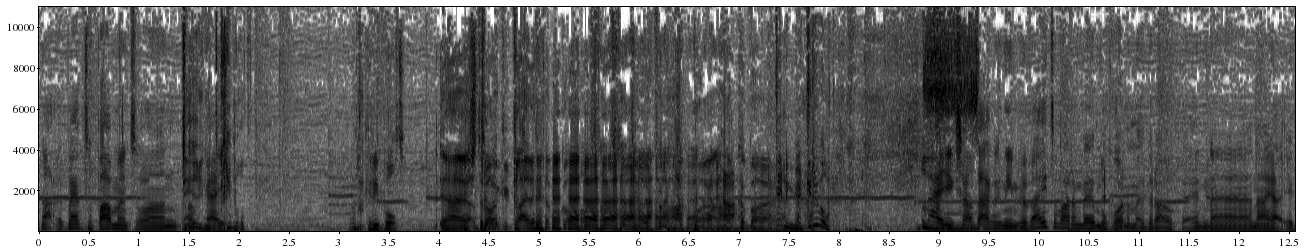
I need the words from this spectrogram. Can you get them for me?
Nou, ik merkte op een paar momenten van... Tering, oké, het kriebelt. Wat kriebelt. Ja, ja toen ik een kleine gupkop was. Dat is natuurlijk van hakbaar. hakbaar. Tering, het kriebelt. Nee, ik zou het eigenlijk niet meer weten waarom ben ik begonnen met roken. En eh, nou ja, ik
